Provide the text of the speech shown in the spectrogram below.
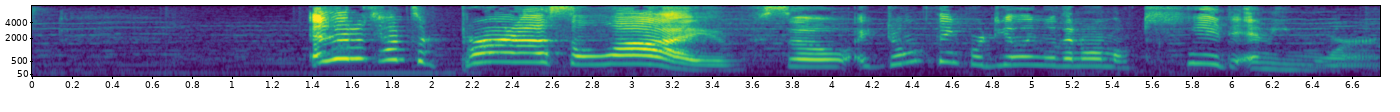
And then attempt to burn us alive. So I don't think we're dealing with a normal kid anymore.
